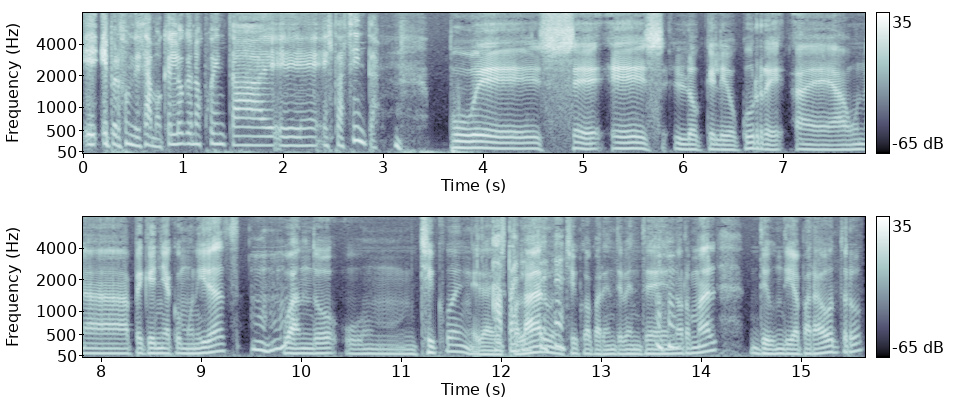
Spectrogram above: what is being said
y, profundizamos, ¿qué es lo que nos cuenta eh, esta cinta? Pues eh, es lo que le ocurre a, una pequeña comunidad cuando un chico en edad escolar, un chico aparentemente normal, de un día para otro,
